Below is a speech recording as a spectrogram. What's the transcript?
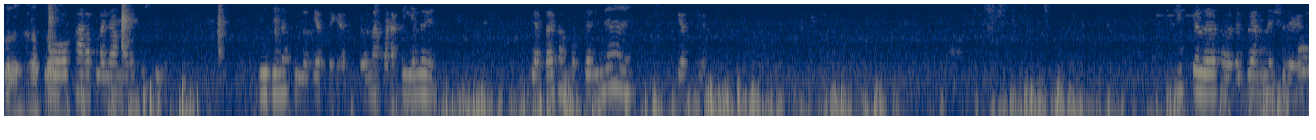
করে খারাপ তো লাগে। খারাপ লাগে আমার খুশিল দুই দিন ছিল গেছে গেছে তো না পাটা খাইয়ে লই ব্যথা কাম করতে পারি না গেছে। টিপকে ধরে খাওয়া দেখবে এমনি সরে গেছে।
